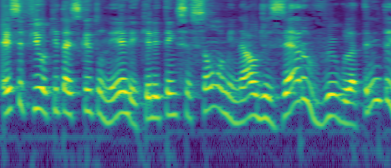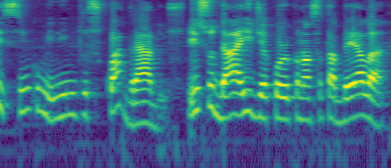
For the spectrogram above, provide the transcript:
Esse fio aqui está escrito nele que ele tem seção nominal de 0,35 milímetros quadrados. Isso dá aí, de acordo com a nossa tabela,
